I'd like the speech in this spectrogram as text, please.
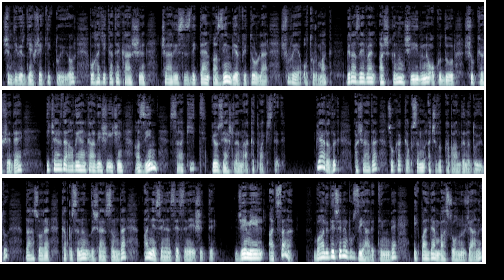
Şimdi bir gevşeklik duyuyor, bu hakikate karşı çaresizlikten azim bir fiturla şuraya oturmak, biraz evvel aşkının şiirini okuduğu şu köşede, içeride ağlayan kardeşi için hazin, sakit gözyaşlarını akıtmak istedi. Bir aralık aşağıda sokak kapısının açılıp kapandığını duydu. Daha sonra kapısının dışarısında annesinin sesini işitti. Cemil açsana. Validesinin bu ziyaretinde İkbal'den bahsolunacağını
